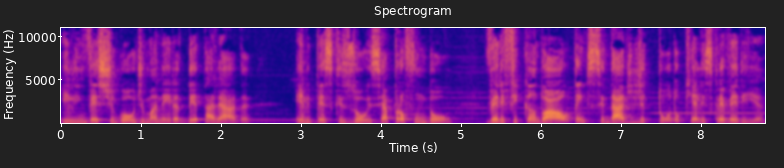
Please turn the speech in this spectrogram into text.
Ele investigou de maneira detalhada. Ele pesquisou e se aprofundou, verificando a autenticidade de tudo o que ele escreveria.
